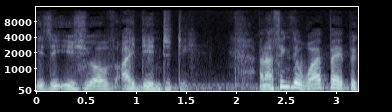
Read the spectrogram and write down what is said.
is the issue of identity and I think the white paper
